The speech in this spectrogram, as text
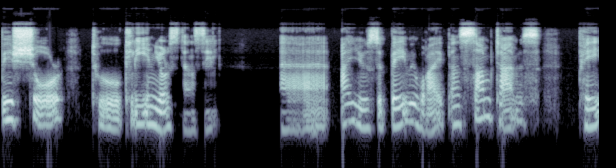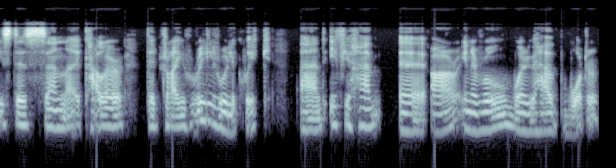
be sure to clean your stencil. Uh, I use a baby wipe and sometimes pastes and uh, color they dry really really quick. And if you have uh, are in a room where you have water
